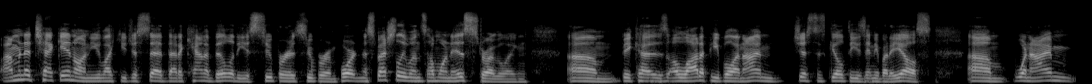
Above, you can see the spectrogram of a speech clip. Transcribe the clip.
i'm going to check in on you like you just said that accountability is super is super important especially when someone is struggling um, because a lot of people and i'm just as guilty as anybody else um, when i'm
